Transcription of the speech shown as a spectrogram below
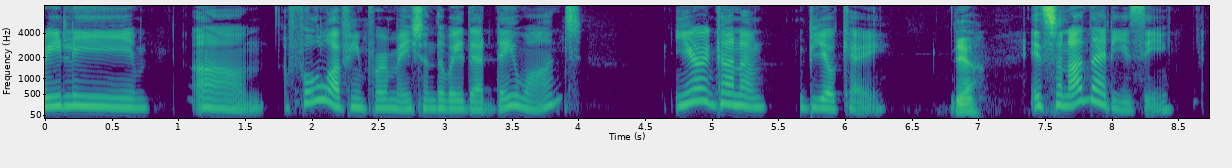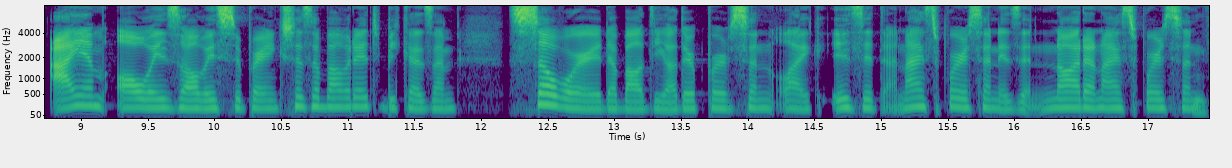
really um, full of information the way that they want, you're gonna be okay. Yeah. It's not that easy. I am always, always super anxious about it because I'm so worried about the other person. Like, is it a nice person? Is it not a nice person?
